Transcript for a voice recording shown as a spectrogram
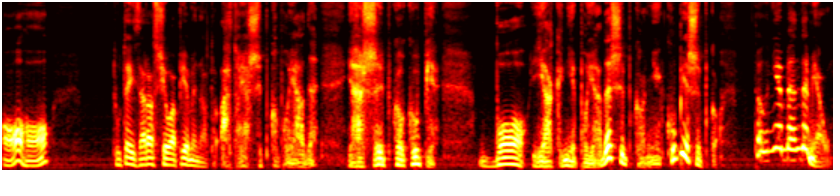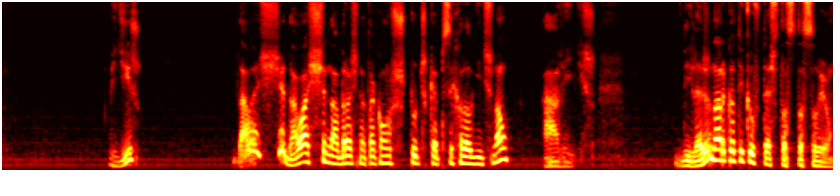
Oho, tutaj zaraz się łapiemy na to. A to ja szybko pojadę, ja szybko kupię, bo jak nie pojadę szybko, nie kupię szybko, to nie będę miał. Widzisz? Dałeś się, dałaś się nabrać na taką sztuczkę psychologiczną? A widzisz. Dilerzy narkotyków też to stosują.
